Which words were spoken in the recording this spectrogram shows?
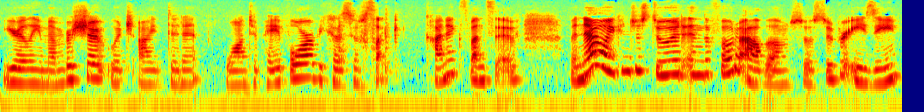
yearly membership which I didn't want to pay for because it was like kind of expensive. But now you can just do it in the photo album so super easy.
